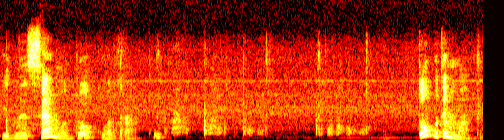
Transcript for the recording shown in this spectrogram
піднесемо до квадрату, то будемо мати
